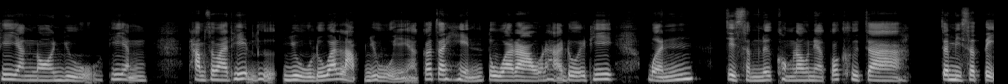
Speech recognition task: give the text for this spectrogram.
ที่ยังนอนอยู่ที่ยังทำสมาธิหรืออยู่หรือว่าหลับอยู่อย่างเงี้ยก็จะเห็นตัวเรานะคะ โดยที่เหมือนจิตสำนึกของเราเนี่ยก็คือจะจะมีสติ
